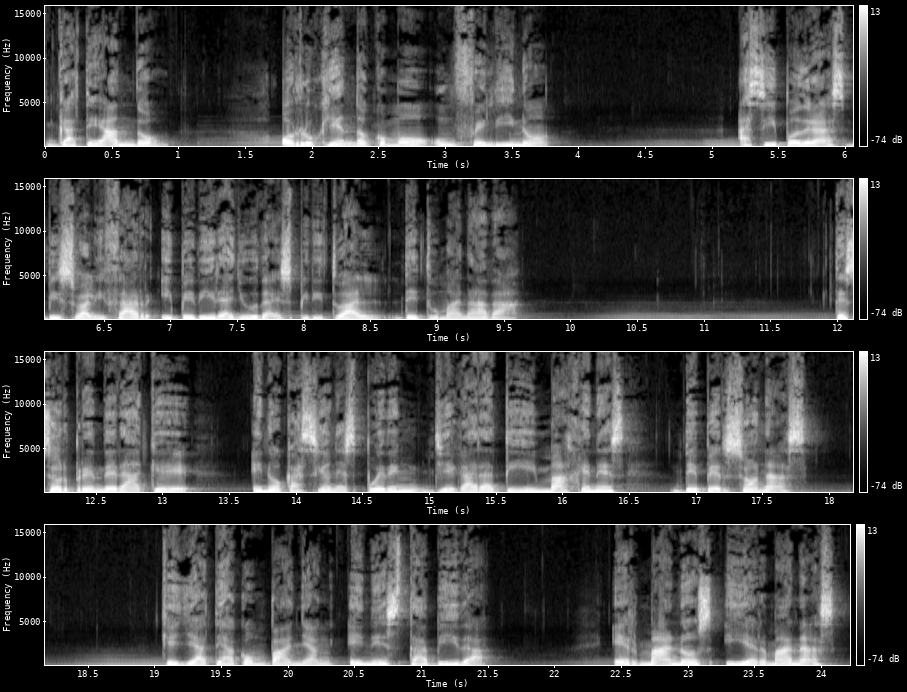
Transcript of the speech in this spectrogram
gateando o rugiendo como un felino Así podrás visualizar y pedir ayuda espiritual de tu manada. Te sorprenderá que en ocasiones pueden llegar a ti imágenes de personas que ya te acompañan en esta vida, hermanos y hermanas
